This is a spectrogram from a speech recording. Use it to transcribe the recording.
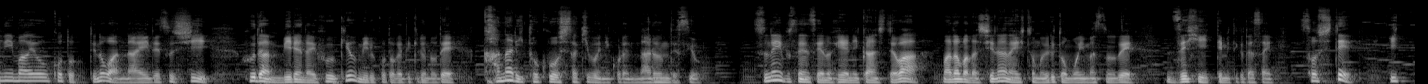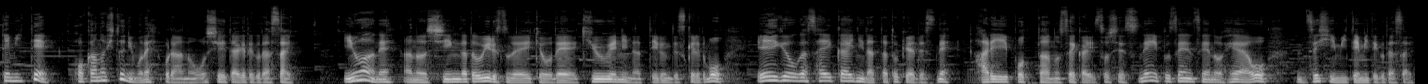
に迷うことっていうのはないですし普段見れない風景を見ることができるのでかなり得をした気分にこれなるんですよ。スネイプ先生の部屋に関してはまだまだ知らない人もいると思いますので是非行ってみてください。そして行ってみて他の人にもねこれあの教えてあげてください。今はねあの新型ウイルスの影響で休園になっているんですけれども営業が再開になった時はですね「ハリー・ポッター」の世界そしてスネイプ先生の部屋をぜひ見てみてください。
